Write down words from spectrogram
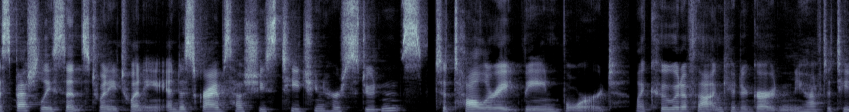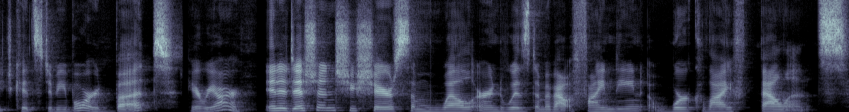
especially since 2020, and describes how she's teaching her students to tolerate being bored. Like, who would have thought in kindergarten you have to teach kids to be bored? But here we are. In addition, she shares some well earned wisdom about finding work life balance.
